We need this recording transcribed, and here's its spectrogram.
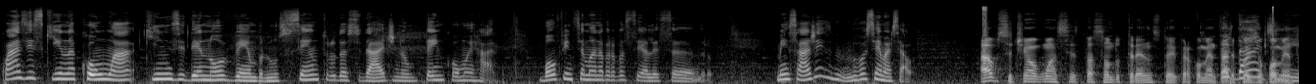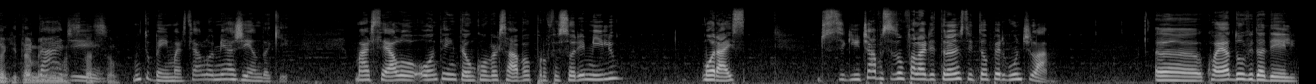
Quase esquina com a 15 de novembro, no centro da cidade, não tem como errar. Bom fim de semana para você, Alessandro. Mensagens? Você, Marcelo. Ah, você tinha alguma situação do trânsito aí para comentar? Depois eu Verdade, comento aqui também uma verdade. situação. Muito bem, Marcelo, a minha agenda aqui. Marcelo, ontem então conversava o professor Emílio Moraes. Disse o seguinte: ah, vocês vão falar de trânsito, então pergunte lá. Ah, qual é a dúvida dele?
